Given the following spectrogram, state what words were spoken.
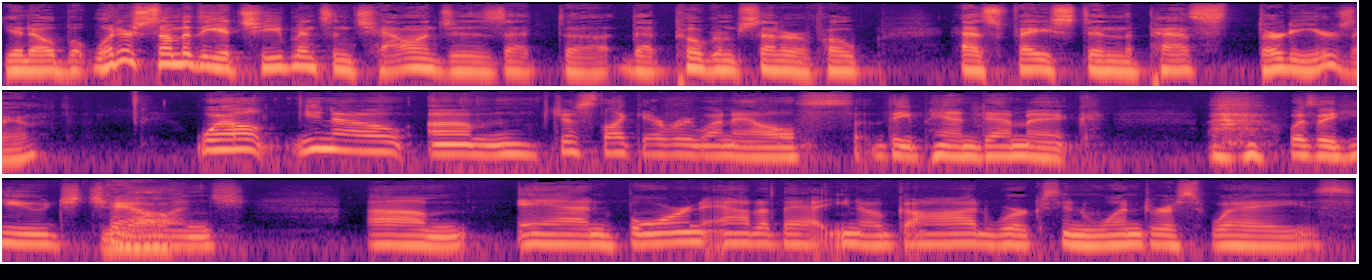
You know, but what are some of the achievements and challenges that uh, that Pilgrim Center of Hope has faced in the past thirty years, Ann? Well, you know, um, just like everyone else, the pandemic was a huge Yeah. challenge. Um, and born out of that, you know, God works in wondrous ways.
